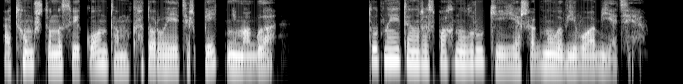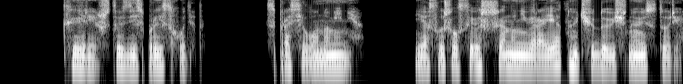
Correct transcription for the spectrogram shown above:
О том, что мы с Виконтом, которого я терпеть не могла. Тут Нейтон распахнул руки, и я шагнула в его объятия. «Кэрри, что здесь происходит?» — спросил он у меня. Я слышал совершенно невероятную чудовищную историю.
